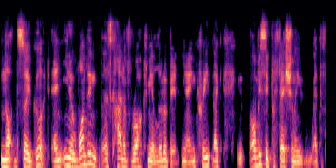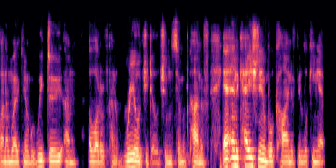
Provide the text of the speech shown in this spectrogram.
not so good. And you know, one thing that's kind of rocked me a little bit, you know, increase like obviously professionally at the fund I work, you know, we do um a lot of kind of real due diligence and kind of and, and occasionally we'll kind of be looking at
